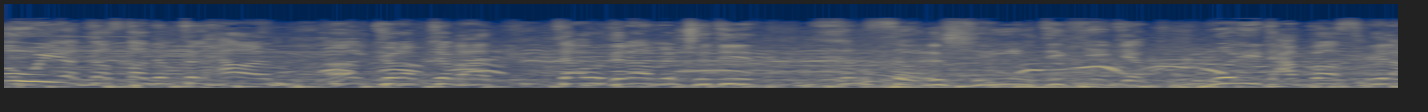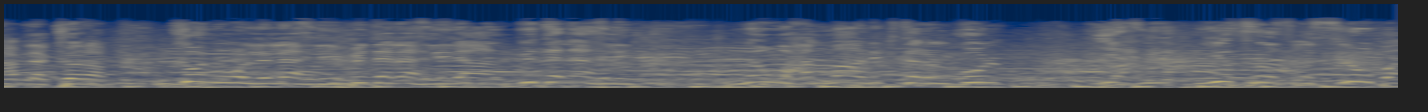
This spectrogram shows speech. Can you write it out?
قوية تصطدم في الحال. الكرة بتبعد تعود الآن من جديد. 25 دقيقة. وليد عباس بيلعب له كرة. كون للأهلي بدا الأهلي الآن بدا الأهلي نوعا ما نقدر نقول يعني يفرض أسلوبه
